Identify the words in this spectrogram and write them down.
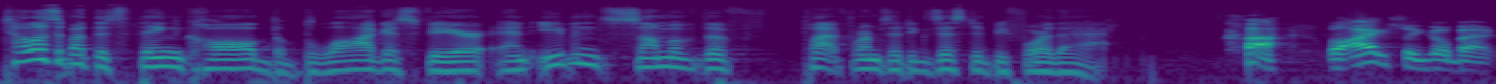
Tell us about this thing called the blogosphere and even some of the f- platforms that existed before that. Ha. Well, I actually go back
